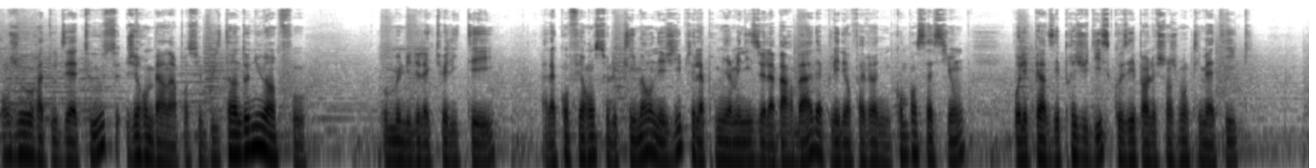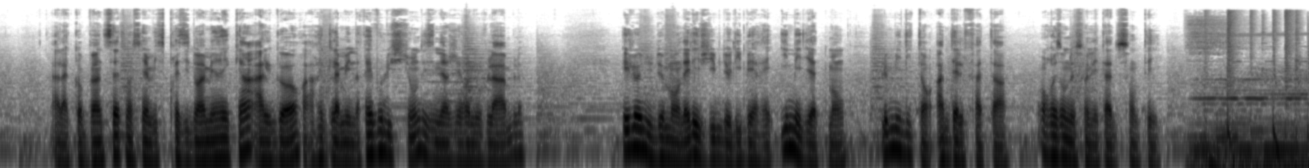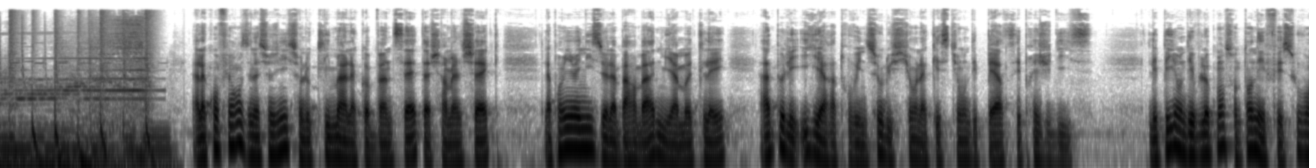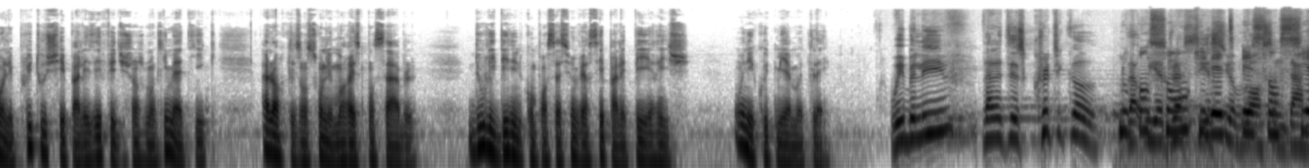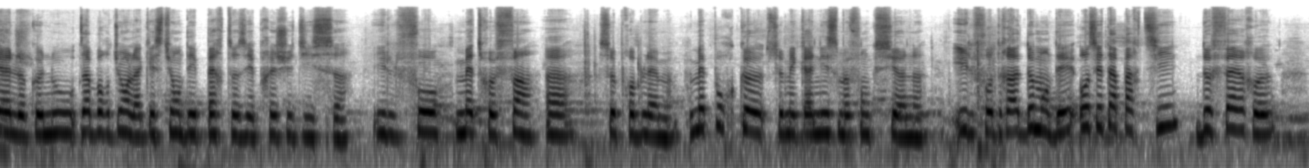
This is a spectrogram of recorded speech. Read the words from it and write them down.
Bonjour à toutes et à tous, Jérôme Bernard pour ce bulletin d'ONU Info. Au menu de l'actualité, à la conférence sur le climat en Égypte, la première ministre de la Barbade a plaidé en faveur d'une compensation pour les pertes et préjudices causés par le changement climatique. À la COP27, l'ancien vice-président américain Al Gore a réclamé une révolution des énergies renouvelables. Et l'ONU demande à l'Égypte de libérer immédiatement le militant Abdel Fattah en raison de son état de santé. À la conférence des Nations Unies sur le climat à la COP27 à Sharm el-Sheikh, la première ministre de la Barbade, Mia Motley, a appelé hier à trouver une solution à la question des pertes et préjudices. Les pays en développement sont en effet souvent les plus touchés par les effets du changement climatique, alors qu'ils en sont les moins responsables. D'où l'idée d'une compensation versée par les pays riches. On écoute Mia Motley. Nous pensons qu'il est essentiel que nous abordions la question des pertes et préjudices. Il faut mettre fin à ce problème. Mais pour que ce mécanisme fonctionne, il faudra demander aux États partis de faire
